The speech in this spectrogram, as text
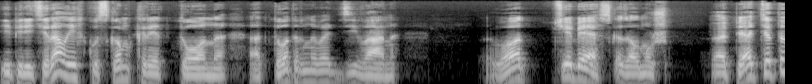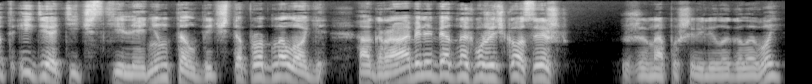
и перетирала их куском кретона, отодранного от дивана. — Вот тебе, — сказал муж, — опять этот идиотический Ленин толдычит о продналоге. Ограбили бедных мужичков, свеж... Жена пошевелила головой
